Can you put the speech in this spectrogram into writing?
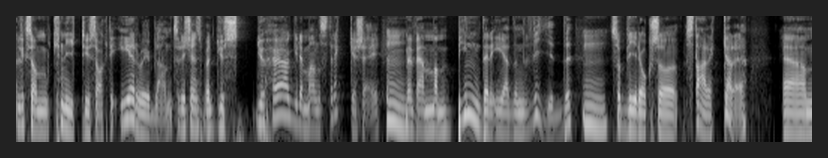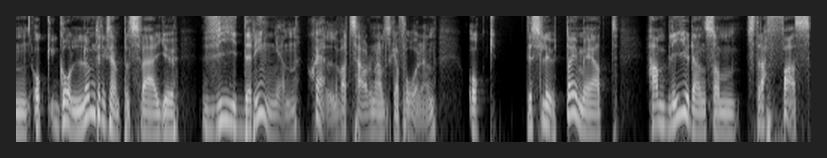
liksom knyter ju saker till Eru ibland. Så det känns som att just, ju högre man sträcker sig Mm. med vem man binder eden vid Mm. så blir det också starkare. Ehm, och Gollum till exempel svär ju vid ringen själv att Sauron aldrig ska få den. Och det slutar ju med att han blir ju den som straffas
